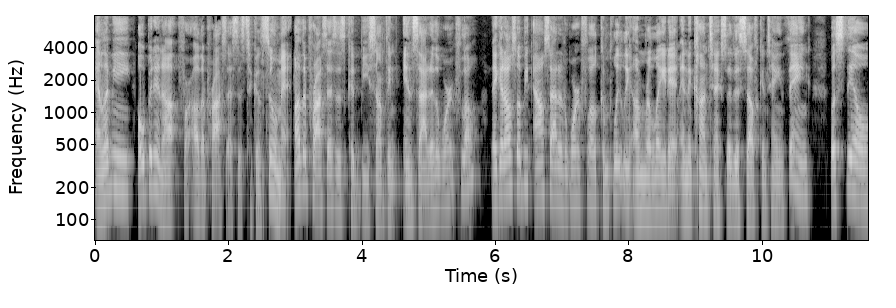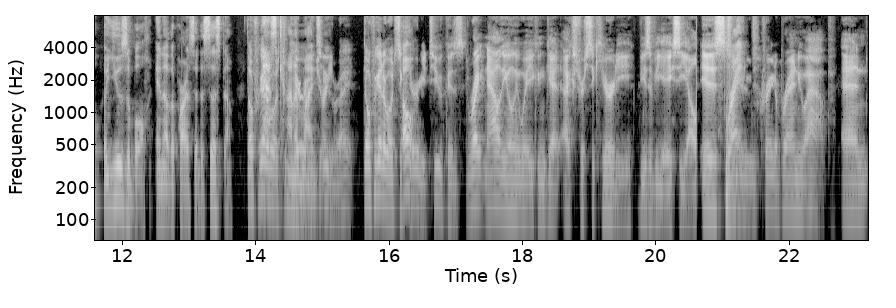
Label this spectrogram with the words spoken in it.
and let me open it up for other processes to consume it. Other processes could be something inside of the workflow. They could also be outside of the workflow, completely unrelated in the context of this self contained thing, but still usable in other parts of the system. Don't forget That's about kind of my dream, too, right? Don't forget about oh. security oh. too, because right now the only way you can get extra security vis-a-vis ACL is to right. create a brand new app. And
